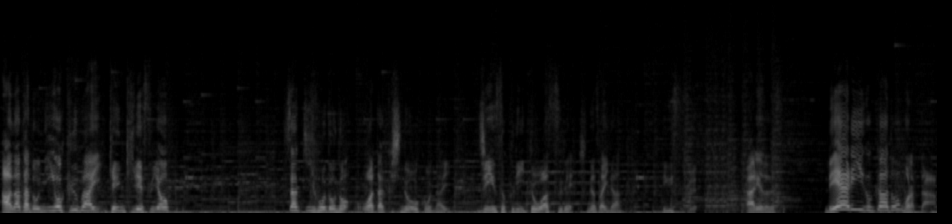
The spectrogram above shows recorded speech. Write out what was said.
あなたの2億倍元気ですよ先ほどの私の行い、迅速に度忘れしなさいな。っていうっす。ありがとうございます。レアリーグカードをもらった。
